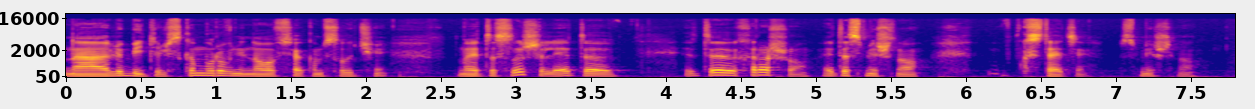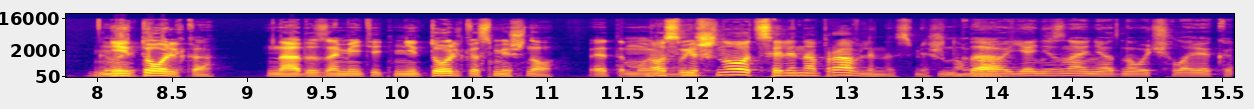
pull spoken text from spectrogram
на любительском уровне, но во всяком случае. Мы это слышали, это, это хорошо, это смешно. Кстати, смешно. Не Говорит. только, надо заметить, не только смешно. Это может Но быть... смешно, целенаправленно смешно. Да. Э, Я не знаю ни одного человека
